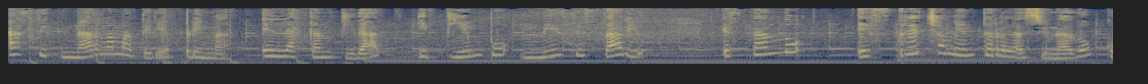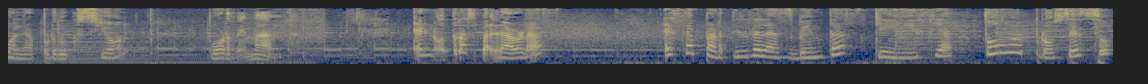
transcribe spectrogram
asignar la materia prima en la cantidad y tiempo necesario, estando estrechamente relacionado con la producción por demanda. En otras palabras, es a partir de las ventas que inicia todo el proceso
